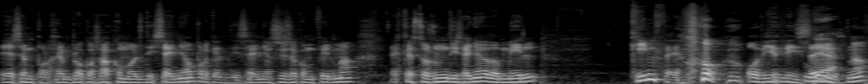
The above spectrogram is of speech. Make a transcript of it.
es en, por ejemplo, cosas como el diseño, porque el diseño si se confirma es que esto es un diseño de 2000 15 o 16, ¿no?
